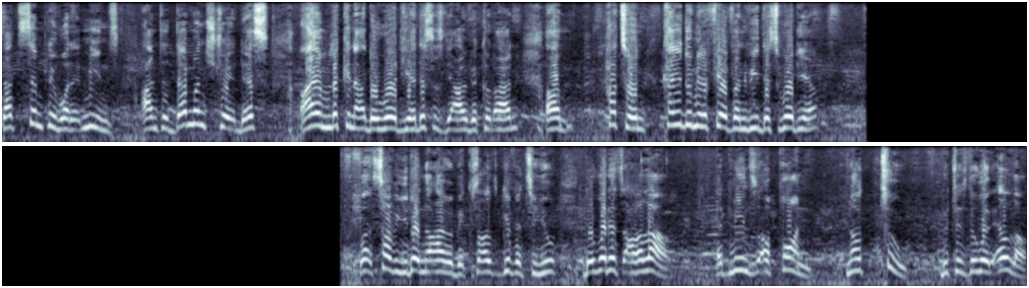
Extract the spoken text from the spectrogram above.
That's simply what it means. And to demonstrate this, I am looking at the word here. This is the Arabic Quran. Um, Hatun, can you do me a favor and read this word here? Well, sorry, you don't know Arabic, so I'll give it to you. The word is Allah. It means upon, not to, which is the word Allah.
